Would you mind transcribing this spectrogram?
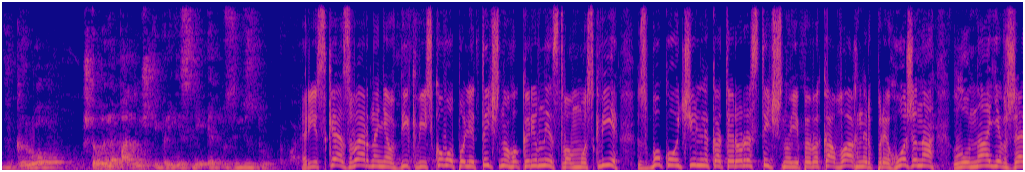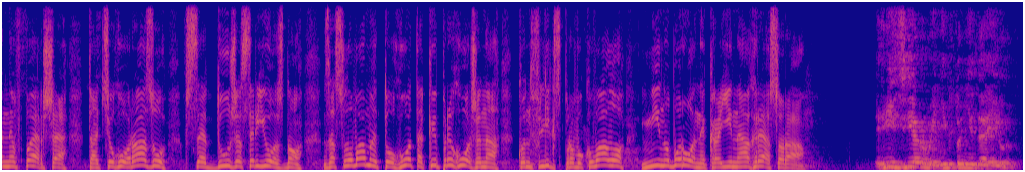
в гроб, щоб на подушці принесли цю звезду. Різке звернення в бік військово-політичного керівництва в Москві з боку очільника терористичної ПВК Вагнер Пригожина лунає вже не вперше. Та цього разу все дуже серйозно. За словами того таки Пригожина, конфлікт спровокувало Міноборони країни-агресора. Резервы никто не дает.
